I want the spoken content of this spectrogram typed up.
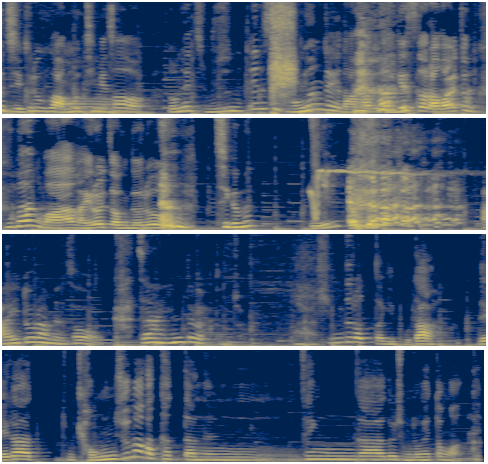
그지 그리고 그 안무팀에서 너네 무슨 댄스 경연대회 나가도 되겠어 라고 할 정도 그만 와 막 이럴 정도로 지금은? 5일? 아이돌 하면서 가장 힘들었던 점. 아, 힘들었다기보다 내가 좀 경주마 같았다는 생각을 종종 했던 것 같아.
